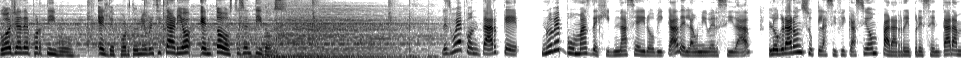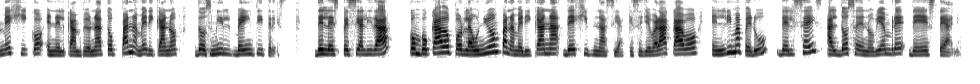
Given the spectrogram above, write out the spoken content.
Goya Deportivo, el deporte universitario en todos tus sentidos. Les voy a contar que nueve Pumas de gimnasia aeróbica de la universidad lograron su clasificación para representar a México en el Campeonato Panamericano 2023 de la especialidad convocado por la Unión Panamericana de Gimnasia, que se llevará a cabo en Lima, Perú, del 6 al 12 de noviembre de este año.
